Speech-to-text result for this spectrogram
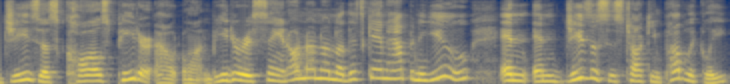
Jesus calls Peter out on. Peter is saying, "Oh no, no, no, this can't happen to you." And and Jesus is talking publicly.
